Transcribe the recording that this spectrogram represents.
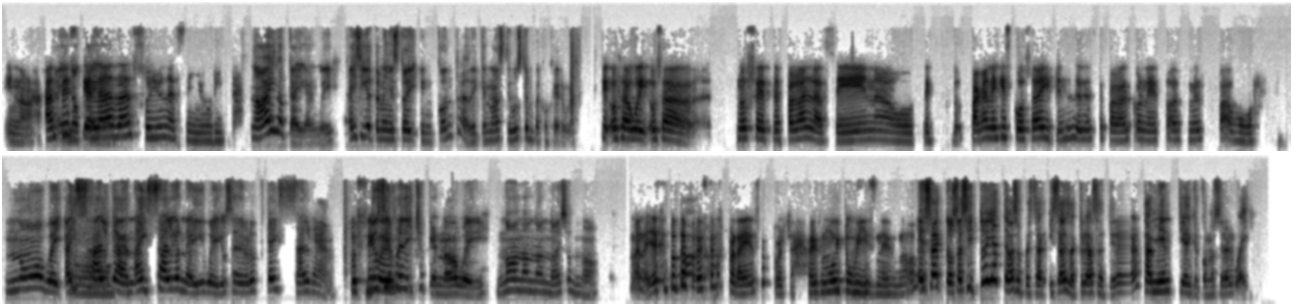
y, no, antes no que caigan. nada soy una señorita. No, ahí no caigan, güey. Ahí sí yo también estoy en contra de que nada te busquen para coger, güey. Sí, o sea, güey, o sea, no sé, te pagan la cena o te pagan X cosa y piensas que tienes que pagar con eso, hazme el favor. No, güey, ahí No. salgan, ahí salgan de ahí, güey. O sea, de verdad que ahí salgan. Pues sí, yo siempre he dicho que no, güey. No, no, no, no, eso no. Bueno, ya si tú te prestas para eso, pues ya, es muy tu business, ¿no? Exacto, o sea, si tú ya te vas a prestar y sabes a qué le vas a tirar, también tienen que conocer al güey.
